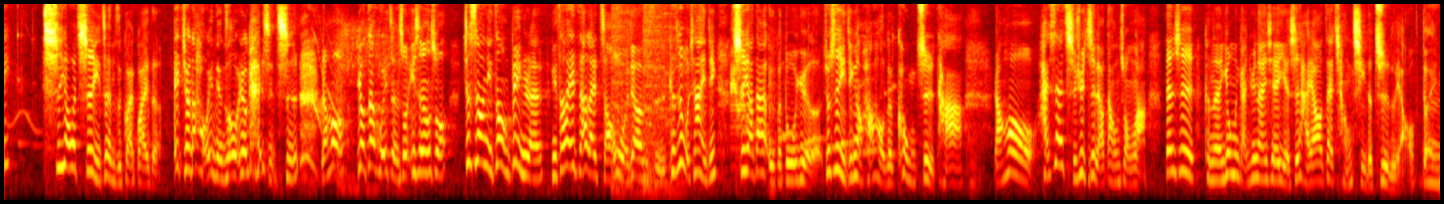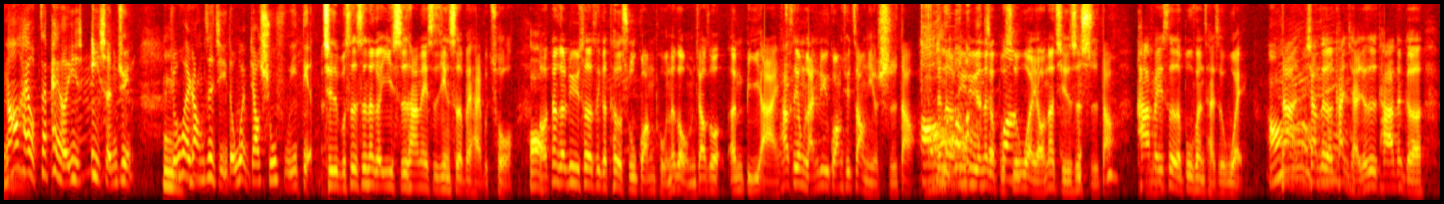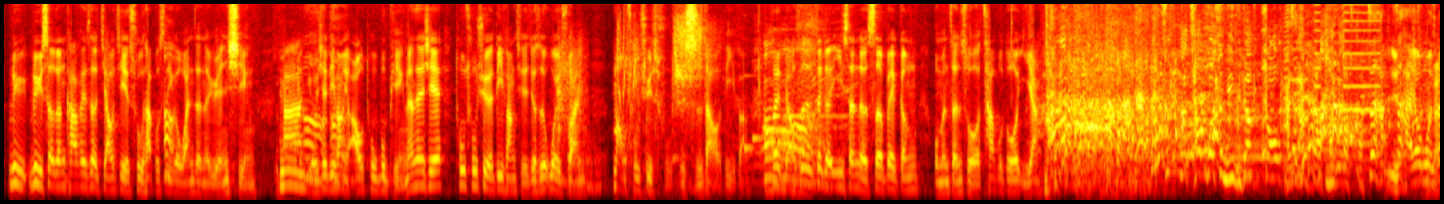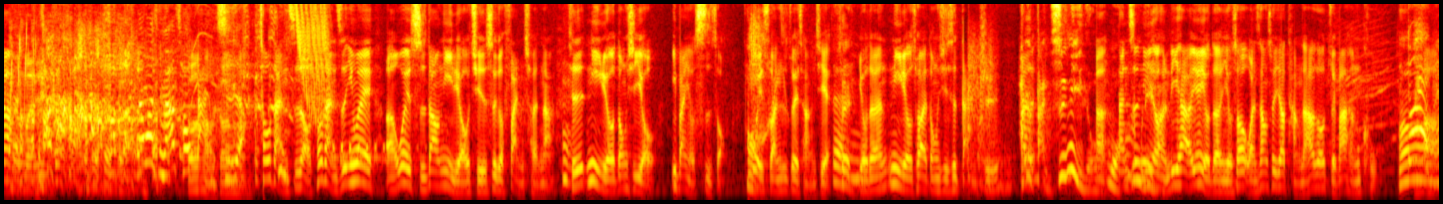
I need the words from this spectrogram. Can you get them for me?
吃药会吃一阵子，乖乖的，哎，觉得好一点之后，我又开始吃，然后又在回诊时候，医生又说，就是有你这种病人，你才会一直要来找我这样子。可是我现在已经吃药大概五个多月了，就是已经有好好的控制它。然后还是在持续治疗当中啦，但是可能幽门杆菌那一些也是还要再长期的治疗，对，然后还有再配合益益生菌，就会让自己的胃比较舒服一点。其实不是，是那个医师他内视镜设备还不错。哦，那个绿色是一个特殊光谱，那个我们叫做 NBI，它是用蓝绿光去照你的食道，哦，那个绿绿的那个不是胃哦，那其实是食道，咖啡色的部分才是胃。那像这个看起来就是它那个绿绿色跟咖啡色交界处，它不是一个完整的圆形，它有一些地方有凹凸不平。那那些凸出去的地方，其实就是胃酸冒出去腐蚀食道的地方，所以表示这个医生的设备跟我们诊所差不多一样好。那差不多是你比较高，还是他比较低呢？这还这还用问？但我们 那为什么要抽胆汁啊？抽胆汁哦，抽胆汁，因为呃胃食道逆流其实是个泛称呐。其实逆流的东西有一般有四种，胃酸是最常见。对，有的人逆流出来的东西是胆汁，还有胆汁逆流。嗯，胆汁逆流很厉害，因为有的人有时候晚上睡觉躺着，他说嘴巴很苦。对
